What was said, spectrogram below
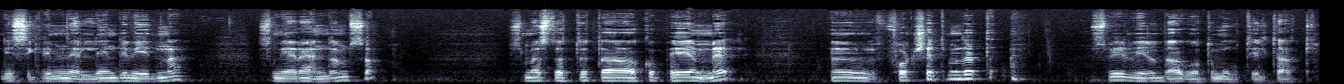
disse kriminelle individene, som gjør eiendom som, som er støttet av AKP-ML, uh, eh, fortsetter med dette. Så vil vi jo da gå til mottiltak.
